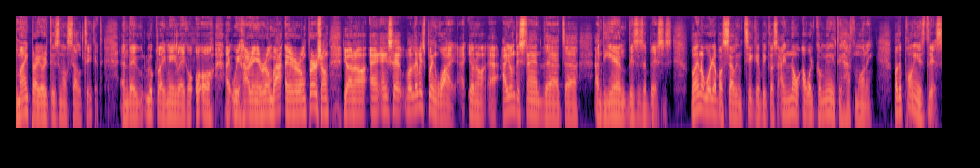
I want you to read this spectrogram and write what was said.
my priority is not sell ticket. And they look like me like oh, oh, oh we're hiring a wrong, a wrong person you know and, and say well let me explain why. You know uh, i understand that uh, at the end this is a business. But i'm not worried about selling ticket because i know our community have money. But the point is this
